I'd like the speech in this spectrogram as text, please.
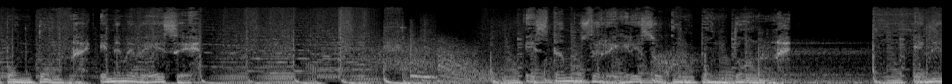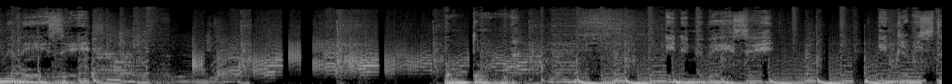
Pontón en MBS. Estamos de regreso con Pontón en MBS. Pontón en MBS. Entrevista.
